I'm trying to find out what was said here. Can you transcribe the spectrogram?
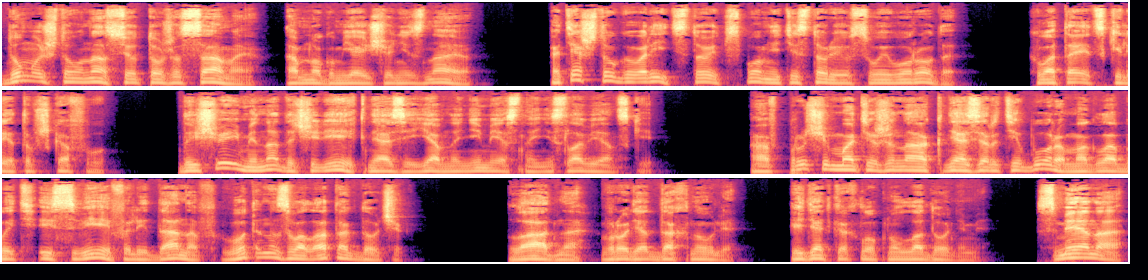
Думаю, что у нас все то же самое, о многом я еще не знаю. Хотя, что говорить, стоит вспомнить историю своего рода. Хватает скелетов в шкафу. Да еще имена дочерей князя явно не местные, не славянские. А, впрочем, мать и жена князя Ратибора могла быть и Свеев, или Данов, вот и назвала так дочек. Ладно, вроде отдохнули. И дядька хлопнул ладонями. «Смена!»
